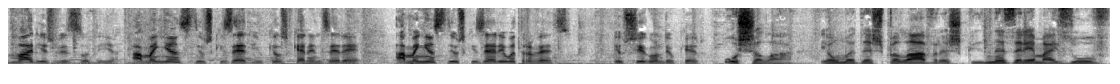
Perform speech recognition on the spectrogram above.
várias vezes ao dia. Amanhã, se Deus quiser. E o que eles querem dizer é: amanhã, se Deus quiser, eu atravesso. Eu chego onde eu quero. Oxalá é uma das palavras que Nazaré mais ouve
